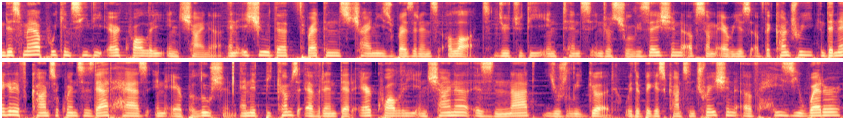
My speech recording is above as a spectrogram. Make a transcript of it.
In this map, we can see the air quality in China, an issue that threatens Chinese residents a lot due to the intense industrialization of some areas of the country and the negative consequences that has in air pollution. And it becomes evident that air quality in China is not usually good, with the biggest concentration of hazy weather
